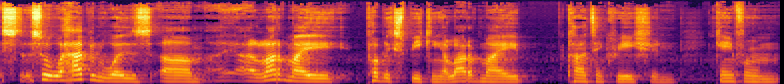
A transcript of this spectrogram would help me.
so what happened was um, a lot of my public speaking, a lot of my content creation came from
